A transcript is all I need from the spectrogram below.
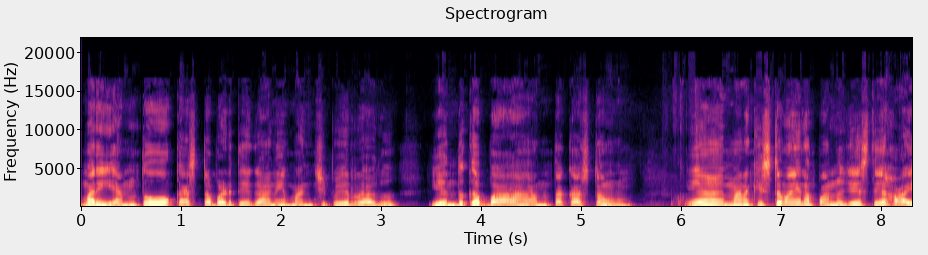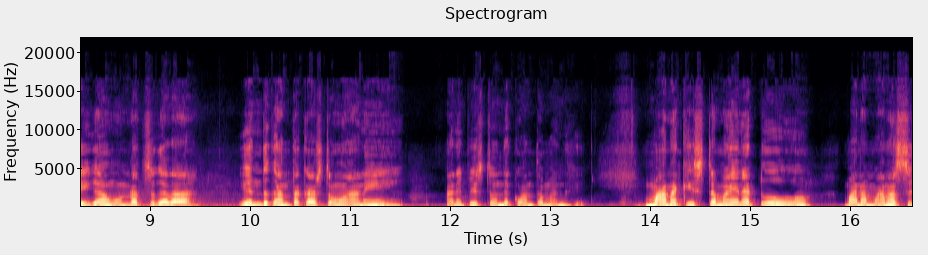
మరి ఎంతో కష్టపడితే కానీ మంచి పేరు రాదు. ఎందుకబ్బా అంత కష్టం? మనకిష్టమైన పనులు చేస్తే హాయిగా ఉండొచ్చు కదా. ఎందుకు అంత కష్టం అని అనిపిస్తుంది కొంతమందికి. మనకిష్టమైనట్టు మన మనస్సు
